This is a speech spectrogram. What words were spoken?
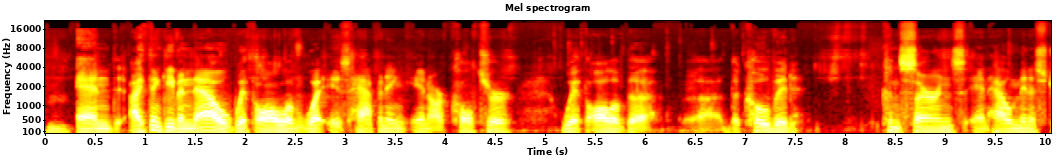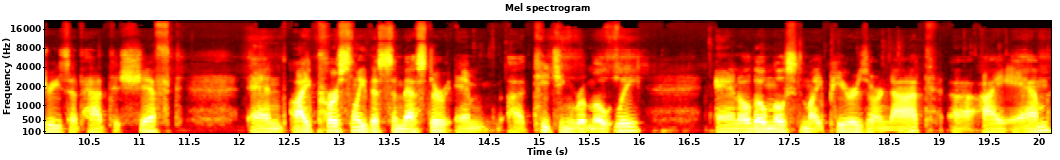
Hmm. And I think even now, with all of what is happening in our culture, with all of the uh, the COVID concerns and how ministries have had to shift, and I personally this semester am uh, teaching remotely, and although most of my peers are not, uh, I am,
